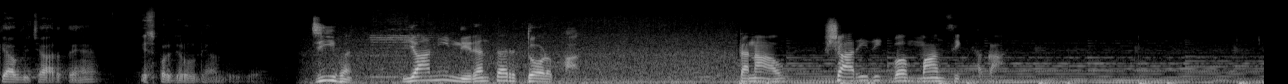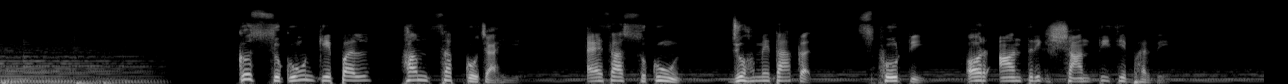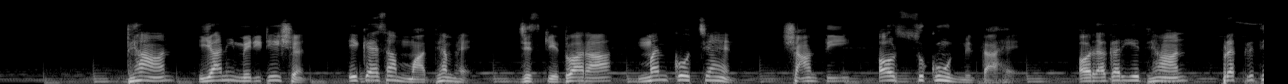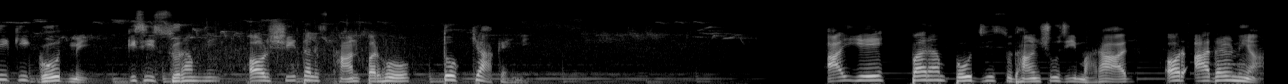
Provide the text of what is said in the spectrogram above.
क्या विचारते हैं, इस पर ज़रूर ध्यान दीजिए। जीवन यानी निरंतर दौड़ भाग। तनाव, शारीरिक व मानसिक थकान। कुछ सुकून के पल हम सबको चाहिए। ऐसा सुकून जो हमें ताकत, स्फूर्ति और आंतरिक शांति से भर दे। ध्यान यानी मेडिटेशन एक ऐसा माध्यम है जिसके द्वारा मन को चैन, शांति और सुकून मिलता है। और अगर ये ध्यान प्रकृति की गोद में, किसी सुरम्य और शीतल स्थान पर हो तो क्या कहने आइए परम पूज्य सुधांशु जी महाराज और आदरणीय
